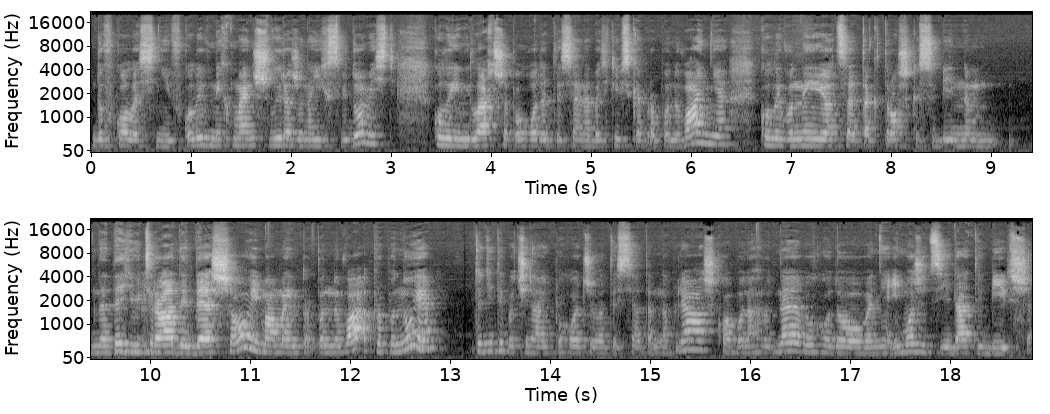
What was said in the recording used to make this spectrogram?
довкола снів, коли в них менш виражена їх свідомість, коли їм легше погодитися на батьківське пропонування, коли вони оце так трошки собі не, не дають ради, де що, і мама їм пропонува, пропонує. Тоді ти починають погоджуватися там на пляшку або на грудне вигодовування і можуть з'їдати більше.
